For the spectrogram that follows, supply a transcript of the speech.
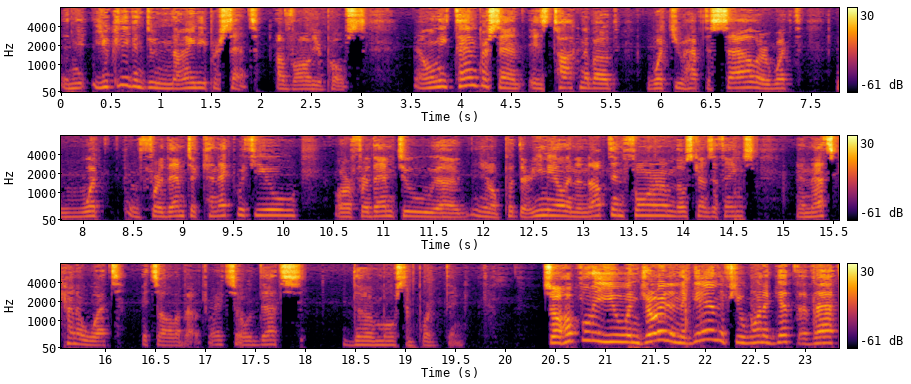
and you can even do 90 percent of all your posts. And only 10 percent is talking about what you have to sell or what what for them to connect with you or for them to uh, you know put their email in an opt-in form those kinds of things. And that's kind of what it's all about right? So that's the most important thing. So hopefully you enjoyed. And again if you want to get that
